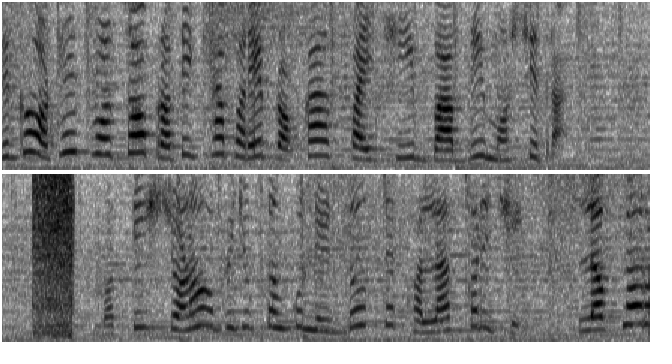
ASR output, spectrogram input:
দীর্ঘ অঠেইশ বর্ষ প্রতীক্ষা পরে প্রকাশ পাইছি বাবরি মসজিদ রায় বতিশ জন অভিযুক্ত নির্দোষে খলাস করেছে লক্ষ্ণৌর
